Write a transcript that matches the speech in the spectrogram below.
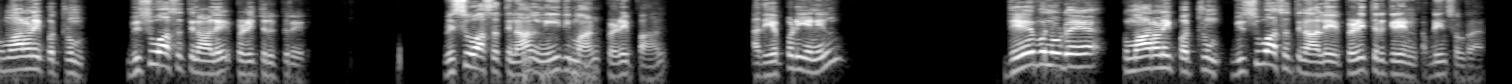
குமாரனை பற்றும் விசுவாசத்தினாலே பிழைத்திருக்கிறேன். விசுவாசத்தினால் நீதிமான் பிழைப்பான். அது எப்படி எனில் தேவனுடைய குமாரனை பற்றும் விசுவாசத்தினாலே பிழைத்திருக்கிறேன் அப்படின்னு சொல்றார்.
